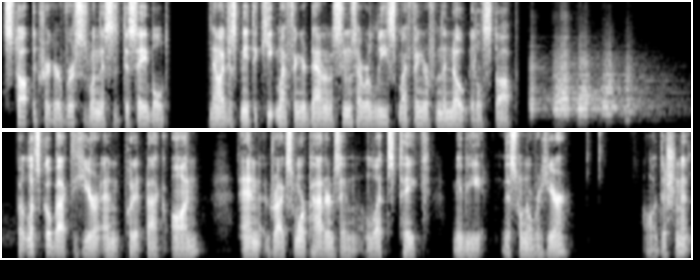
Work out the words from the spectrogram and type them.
stop the trigger versus when this is disabled. Now I just need to keep my finger down and as soon as I release my finger from the note, it'll stop. But let's go back to here and put it back on and drag some more patterns in. Let's take maybe this one over here. I'll audition it.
